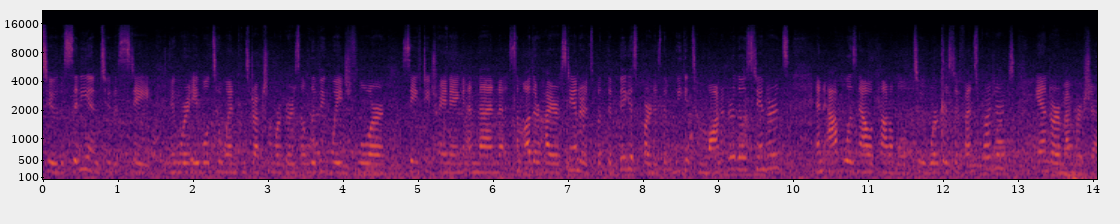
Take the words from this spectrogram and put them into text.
to the city and to the state, and we're able to win construction workers a living wage floor, safety training, and then some other higher standards. But the biggest part is that we get to monitor those standards, and Apple is now accountable to Workers Defense Project and our membership,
